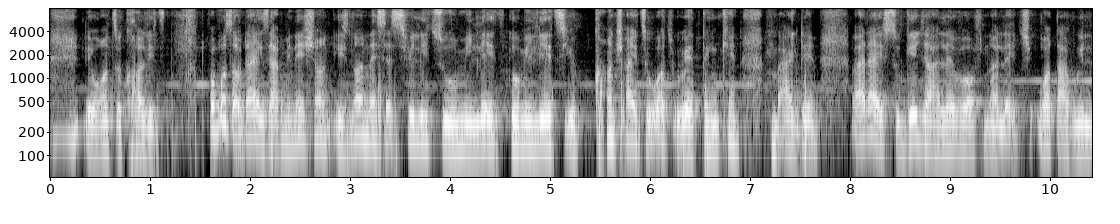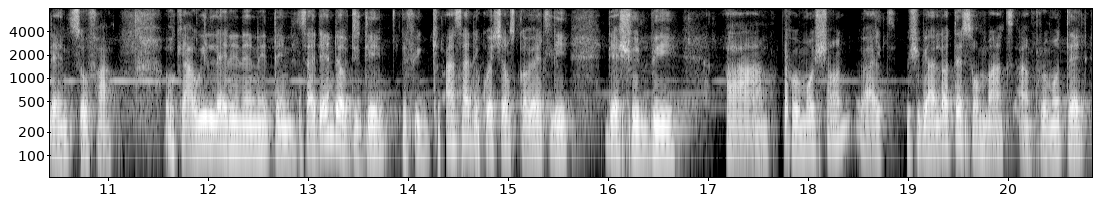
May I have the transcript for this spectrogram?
they want to call it. The purpose of that examination is not necessarily to humiliate humiliate you contrary to what we were thinking back then. Rather is to gauge our level of knowledge. What have we learned so far? Okay are we learning anything? So at the end of the day if we answer the questions correctly there should should be um, promotion, right? We should be allotted some marks and promoted.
